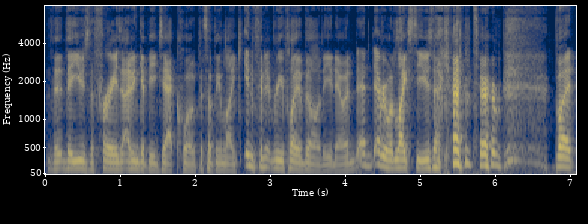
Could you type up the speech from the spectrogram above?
they, they use the phrase. I didn't get the exact quote, but something like infinite replayability. You know, and, and everyone likes to use that kind of term. But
